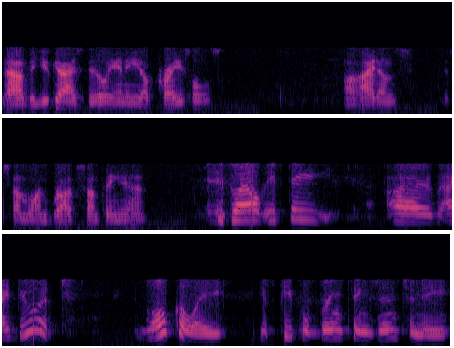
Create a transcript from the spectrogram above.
Now, do you guys do any appraisals on items? If someone brought something in, Well, if they, uh, I do it locally if people bring things into me,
